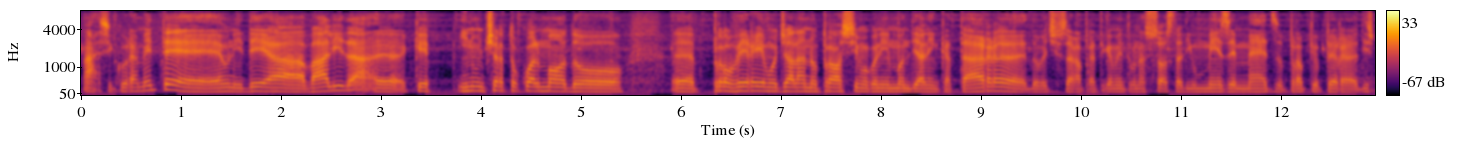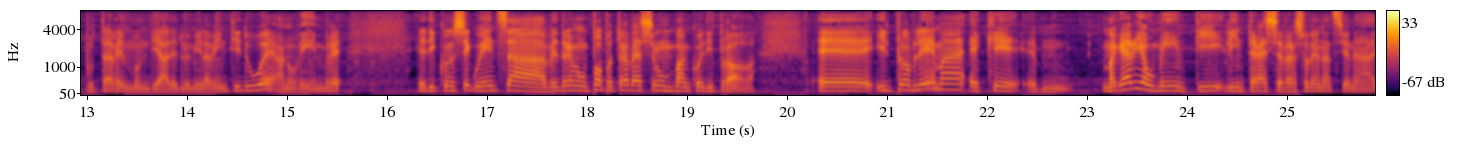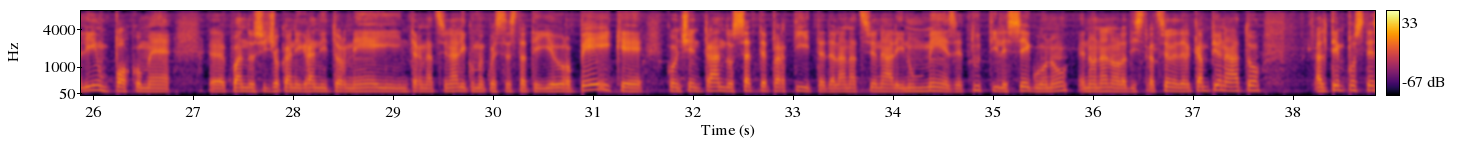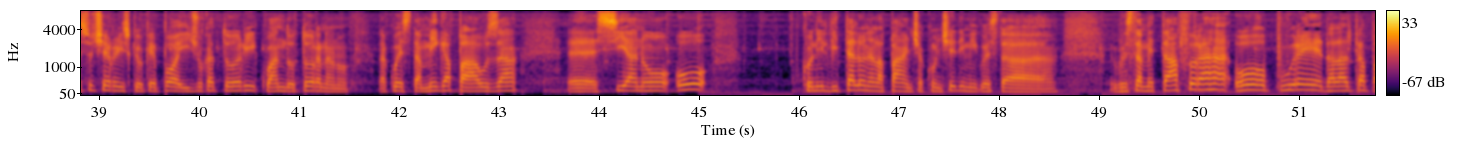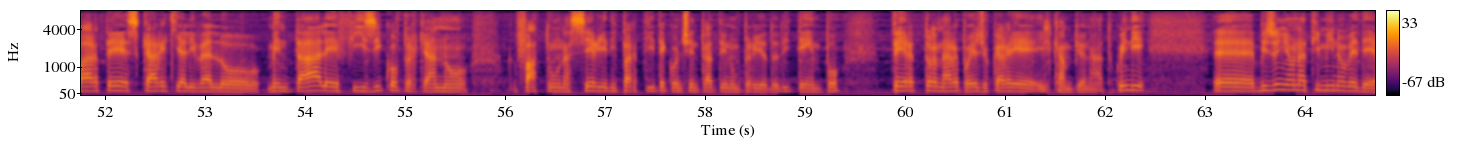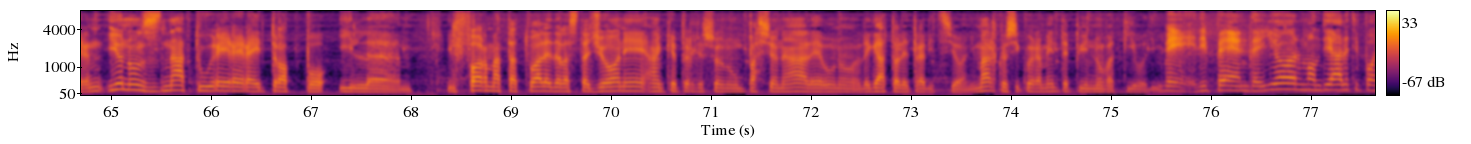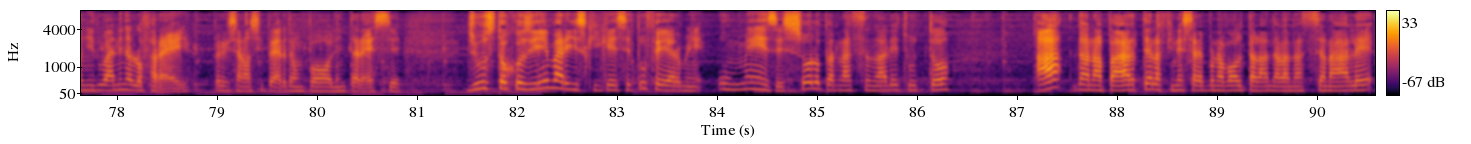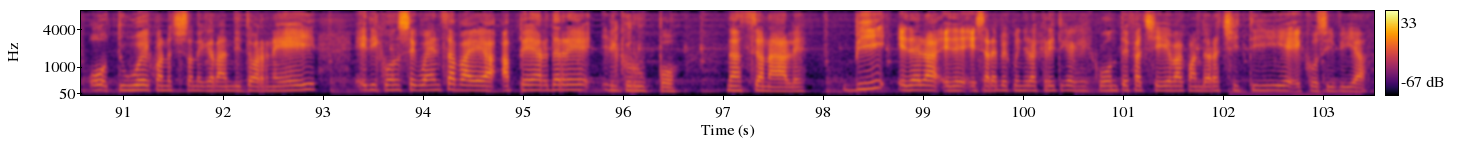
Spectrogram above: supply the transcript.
Ma sicuramente è un'idea valida eh, che in un certo qual modo eh, proveremo già l'anno prossimo con il mondiale in Qatar, eh, dove ci sarà praticamente una sosta di un mese e mezzo proprio per disputare il mondiale 2022 a novembre e di conseguenza vedremo un po', potrebbe essere un banco di prova. Eh, il problema è che ehm, magari aumenti l'interesse verso le nazionali, un po' come eh, quando si giocano i grandi tornei internazionali come quest'estate gli europei, che concentrando sette partite della nazionale in un mese tutti le seguono e non hanno la distrazione del campionato. Al tempo stesso c'è il rischio che poi i giocatori, quando tornano da questa mega pausa, eh, siano o con il vitello nella pancia, concedimi questa, questa metafora, oppure dall'altra parte scarichi a livello mentale e fisico perché hanno fatto una serie di partite concentrate in un periodo di tempo per tornare poi a giocare il campionato. Quindi eh, bisogna un attimino vedere. Io non snaturerei troppo il, il format attuale della stagione, anche perché sono un passionale, uno legato alle tradizioni. Marco è sicuramente più innovativo di me. Beh, dipende. Io il mondiale tipo ogni due anni non lo farei, perché sennò si perde un po' l'interesse. Giusto così, ma rischi che se tu fermi un mese solo per nazionale e tutto, A, da una parte alla fine sarebbe una volta l'anno la nazionale, o due quando ci sono i grandi tornei, e di conseguenza vai a, a perdere il gruppo nazionale. B, ed è la- ed è- e sarebbe quindi la critica che Conte faceva quando era CT e così via.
